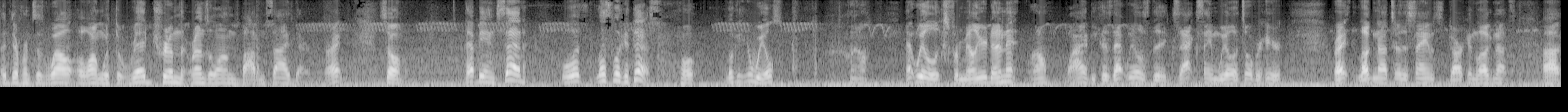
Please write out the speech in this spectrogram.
a difference as well, along with the red trim that runs along the bottom side there. Right. So, that being said, well, let's let's look at this. Well, look at your wheels. Well, that wheel looks familiar, doesn't it? Well, why? Because that wheel is the exact same wheel. It's over here, right? Lug nuts are the same. It's darkened lug nuts. A uh,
